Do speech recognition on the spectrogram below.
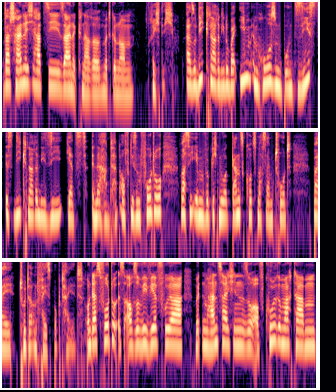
Wahrscheinlich hat sie seine Knarre mitgenommen. Richtig. Also die Knarre, die du bei ihm im Hosenbund siehst, ist die Knarre, die sie jetzt in der Hand hat. Auf diesem Foto, was sie eben wirklich nur ganz kurz nach seinem Tod bei Twitter und Facebook teilt. Und das Foto ist auch so, wie wir früher mit einem Handzeichen so auf cool gemacht haben.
